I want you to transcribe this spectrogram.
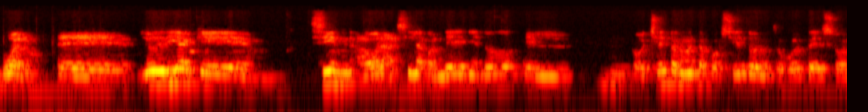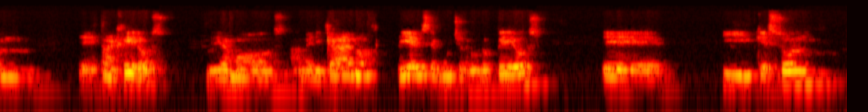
Bueno, eh, yo diría que sin ahora, sin la pandemia y todo, el 80-90% de nuestros huéspedes son extranjeros, digamos, americanos, canadienses, muchos europeos, eh, y que son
